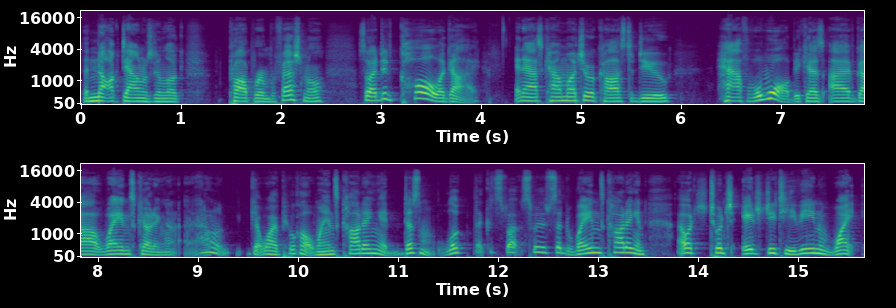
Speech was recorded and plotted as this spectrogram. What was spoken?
the knockdown was going to look proper and professional. So I did call a guy and ask how much it would cost to do half of a wall because I've got wainscoting. I don't get why people call it wainscoting. It doesn't look like it's supposed to said wainscoting. And I watch too much HGTV and white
